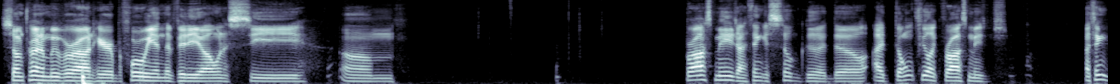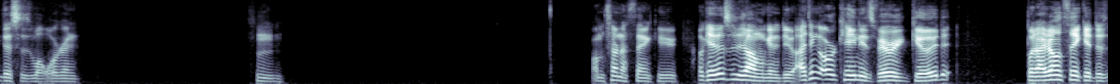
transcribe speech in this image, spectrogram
So I'm trying to move around here. Before we end the video, I want to see um Frost Mage I think is still good though. I don't feel like Frost Mage I think this is what we're gonna... Hmm. I'm trying to think here. Okay, this is how I'm gonna do. I think Arcane is very good, but I don't think it does.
